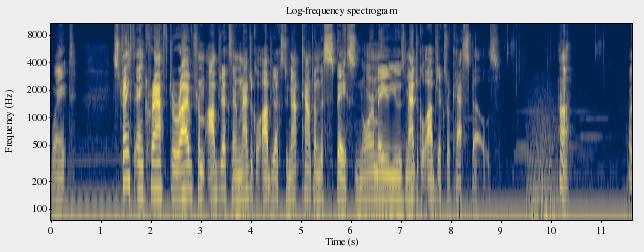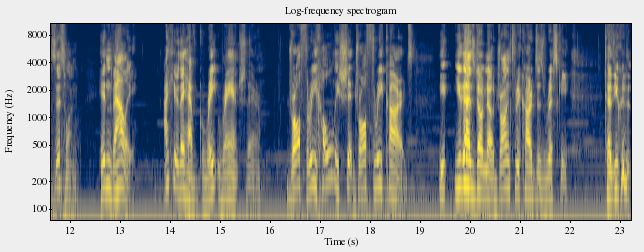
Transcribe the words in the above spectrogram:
Wait. Strength and craft derived from objects and magical objects do not count on this space, nor may you use magical objects or cast spells. Huh. What's this one? Hidden Valley. I hear they have great ranch there. Draw three, holy shit, draw three cards. You, you guys don't know, drawing three cards is risky. Because you could,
